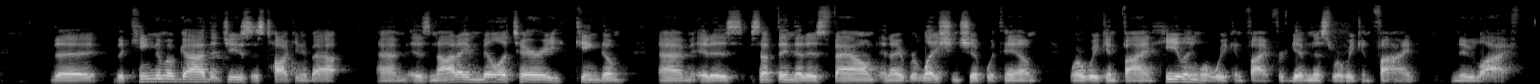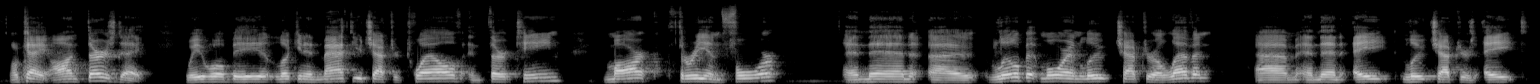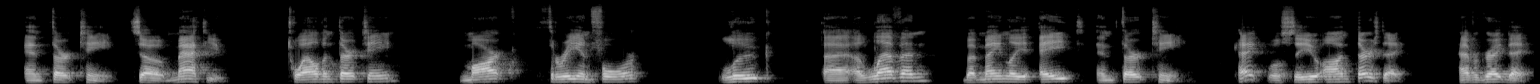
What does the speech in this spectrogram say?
the the kingdom of God that Jesus is talking about um, is not a military kingdom. Um, it is something that is found in a relationship with Him, where we can find healing, where we can find forgiveness, where we can find new life. Okay, on Thursday we will be looking in Matthew chapter 12 and 13, Mark 3 and 4, and then a little bit more in Luke chapter 11, um, and then 8, Luke chapters 8 and 13. So Matthew 12 and 13, Mark 3 and 4, Luke uh, 11, but mainly 8 and 13. Okay, we'll see you on Thursday. Have a great day.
